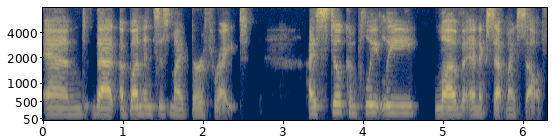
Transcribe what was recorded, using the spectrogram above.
and that abundance is my birthright, I still completely love and accept myself.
